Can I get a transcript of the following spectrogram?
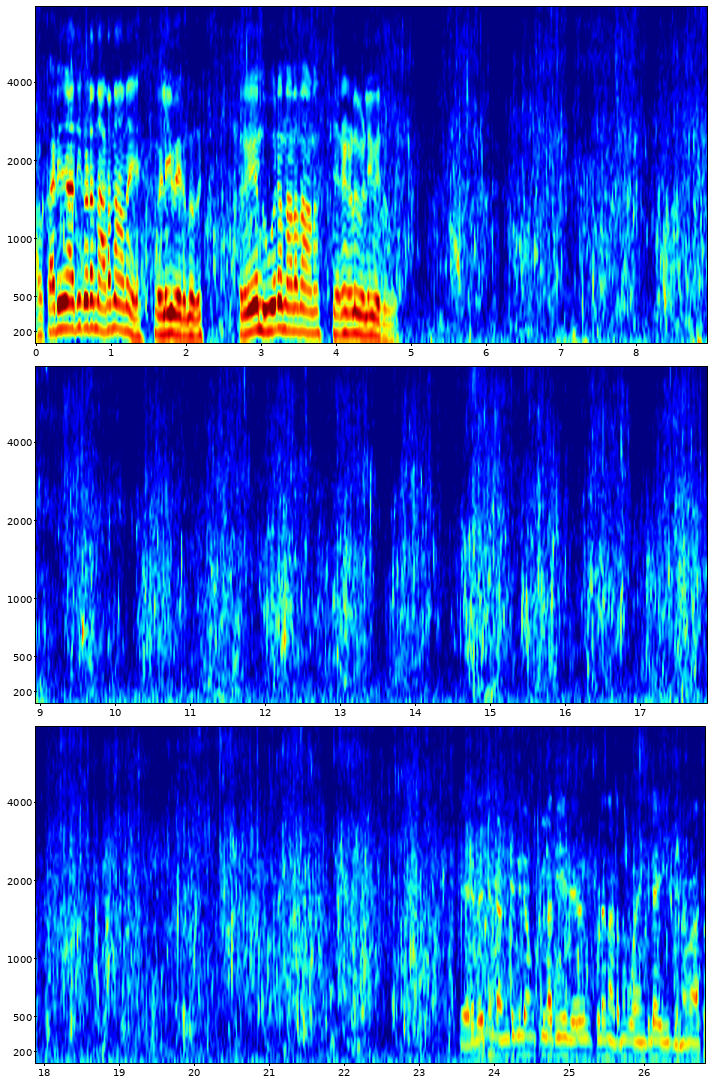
ആൾക്കാർ ഇതിനകത്ത് കൂടെ നടന്നാണ് വെളിയിൽ വരുന്നത്. ഇത്രയും ദൂരം നടന്നാണ് ജനങ്ങൾ വെളിയിൽ വരുന്നത് ഏകദേശം രണ്ട് കിലോമീറ്ററിലധികം കൂടെ നടന്നു പോയെങ്കിലേ ഈ ജനവാസ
